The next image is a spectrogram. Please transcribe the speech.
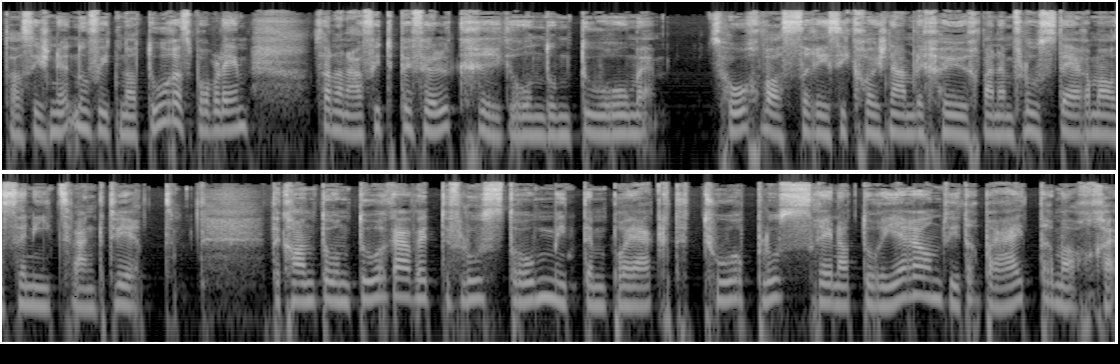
Das ist nicht nur für die Natur ein Problem, sondern auch für die Bevölkerung rund um die Tour herum. Das Hochwasserrisiko ist nämlich hoch, wenn ein Fluss dermaßen eingezwängt wird. Der Kanton Thurgau wird den Fluss darum mit dem Projekt Tour Plus renaturieren und wieder breiter machen.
